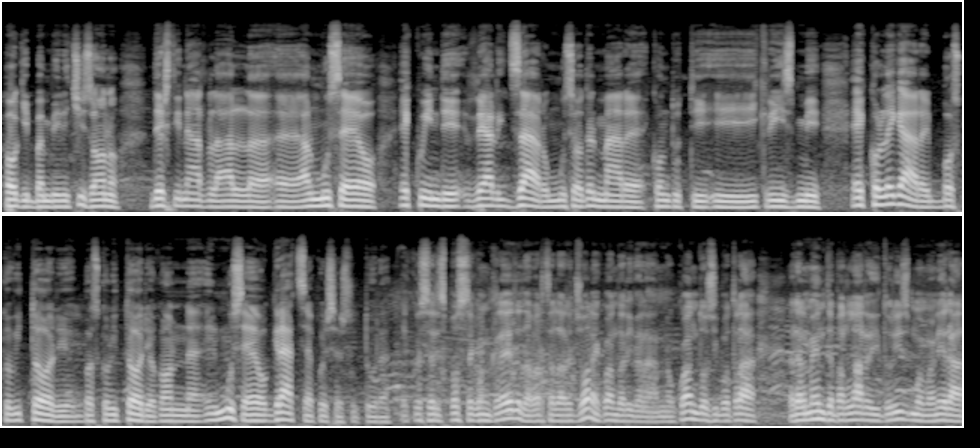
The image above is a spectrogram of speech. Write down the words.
pochi bambini ci sono, destinarla al, eh, al museo e quindi realizzare un museo del mare con tutti i, i crismi e collegare il Bosco, Vittorio, il Bosco Vittorio con il museo grazie a questa struttura. E queste risposte concrete da parte della Regione quando arriveranno? Quando si potrà realmente parlare di turismo in maniera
